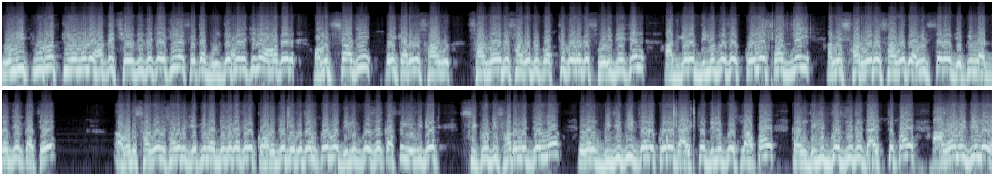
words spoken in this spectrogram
উনি পুরো তৃণমূলের হাতে ছেড়ে দিতে চাইছিল, সেটা বুঝতে পেরেছিল আমাদের অমিত শাহজি। এই কারণে সর্ব- সর্বভারতীয় সভাপতি পদ থেকে ওনাকে সরিয়ে দিয়েছেন। আজকের দিলীপ ঘোষের কোনো পদ নেই। আমি সর্বভারতীয় সভাপতি অমিত শাহ জেপি নাড্ডাজির কাছে আমাদের সর্বদা সভাপতি জেপি নাড্ডাজির কাছে করজোর নিবেদন করব। দিলীপ ঘোষের কাছ থেকে ইমিডিয়েট সিকিউরিটি সরানোর জন্য এবং বিজেপির যেন কোনো দায়িত্ব দিলীপ ঘোষ না পায় কারণ দিলীপ ঘোষ যদি দায়িত্ব পায় আগামী দিনে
